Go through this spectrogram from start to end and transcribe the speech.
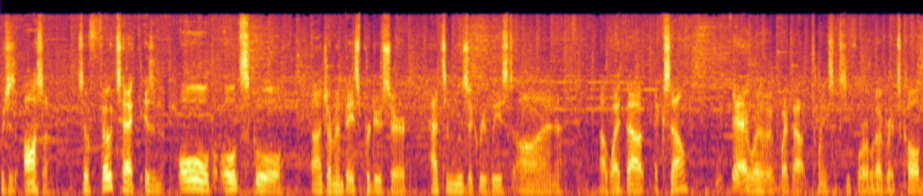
which is awesome. So Photek is an old old school uh, drum and bass producer. Had some music released on uh, Wipeout XL Okay. or whatever, Wipeout 2064, whatever it's called.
